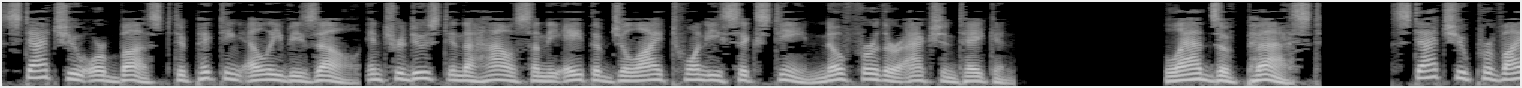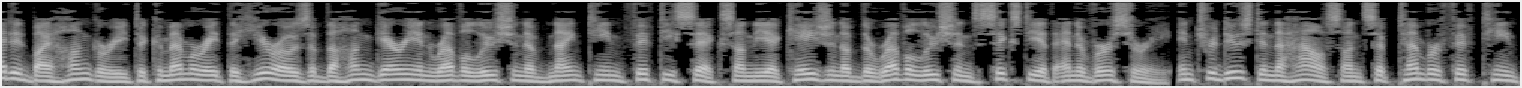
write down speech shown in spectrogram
Statue or bust depicting Elie Wiesel introduced in the House on 8 July 2016 no further action taken. Lads of Pest statue provided by Hungary to commemorate the heroes of the Hungarian Revolution of 1956 on the occasion of the revolution's 60th anniversary introduced in the House on September 15,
